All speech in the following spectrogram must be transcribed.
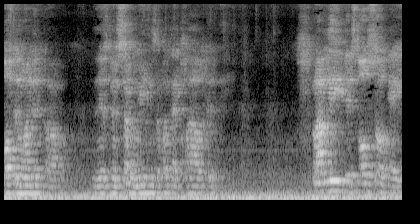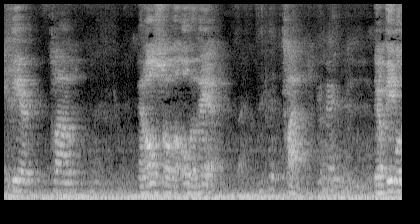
Often wondered, uh, there's been several meanings of what that cloud could be. But I believe it's also a here cloud and also a over there cloud. Amen. There are people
